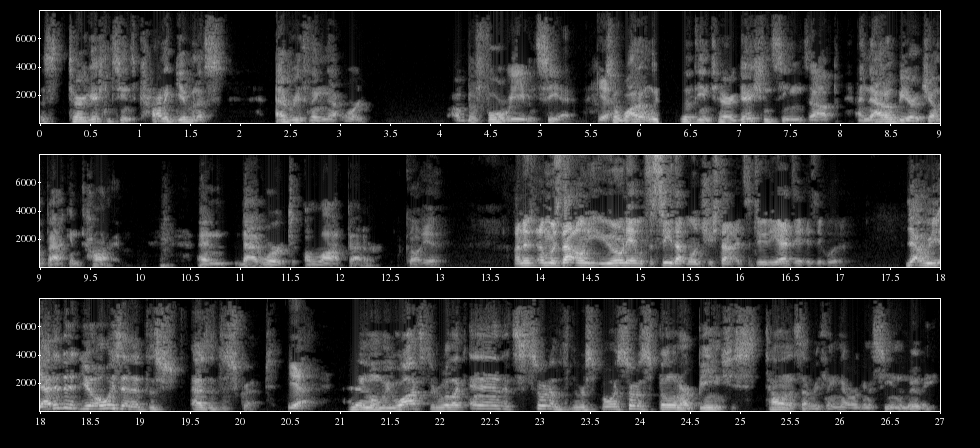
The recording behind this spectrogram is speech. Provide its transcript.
this interrogation scene's kind of giving us everything that we're uh, before we even see it. Yeah. So why don't we split the interrogation scenes up and that'll be our jump back in time. And that worked a lot better. Got you. And and was that only you were only able to see that once you started to do the edit, as it were? Yeah, we edited, you always edit this as a script. Yeah. And then when we watched it, we're like, eh, that's sort of, we're sort of spilling our beans. She's telling us everything that we're going to see in the movie.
